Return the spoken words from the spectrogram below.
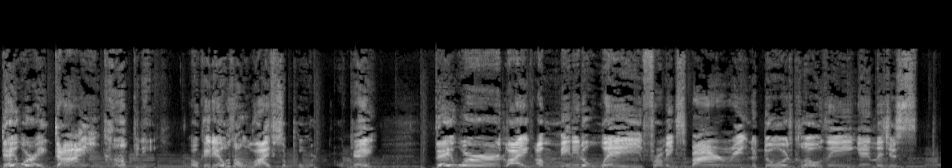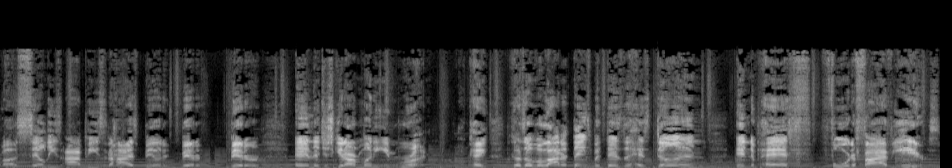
they were a dying company. Okay, they was on life support. Okay, they were like a minute away from expiring, the doors closing, and let's just uh, sell these IPs to the highest bidder, bidder, bidder, and let's just get our money and run. Okay, because of a lot of things Bethesda has done in the past four to five years.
